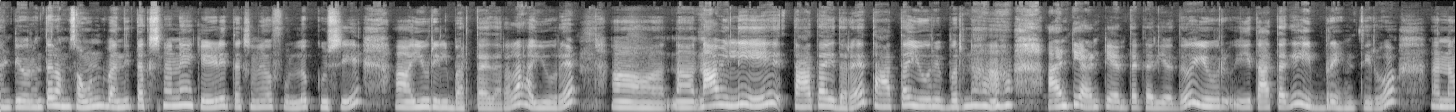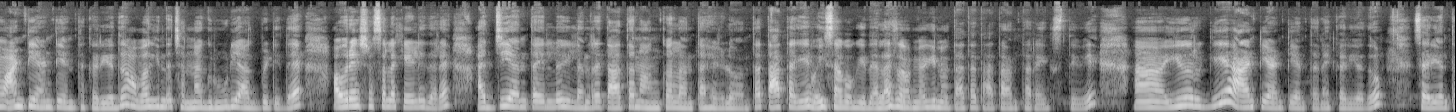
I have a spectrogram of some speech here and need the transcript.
ಆಂಟಿಯವ್ರಂತ ನಮ್ಮ ಸೌಂಡ್ ಬಂದಿದ ತಕ್ಷಣವೇ ಕೇಳಿದ ತಕ್ಷಣ ಫುಲ್ಲು ಖುಷಿ. ಇವ್ರು ಇಲ್ಲಿ ಬರ್ತಾ ಇದ್ದಾರಲ್ಲ ಇವರೇ. ನಾವಿಲ್ಲಿ ತಾತ ಇದ್ದಾರೆ ತಾತ ಇವರಿಬ್ಬರನ್ನ ಆಂಟಿ ಆಂಟಿ ಅಂತ ಕರೆಯೋದು. ಇವರು, ಈ ತಾತಗೆ ಇಬ್ಬರು ಹೆಣ್ತಿರು ನಾವು ಆಂಟಿ ಆಂಟಿ ಅಂತ ಕರೆಯೋದು. ಅವಾಗಿಂದ ಚೆನ್ನಾಗಿ ರೂಢಿ ಆಗಿಬಿಟ್ಟಿದೆ. ಅವರೇ ಎಷ್ಟೋ ಸಲ ಕೇಳಿದ್ದಾರೆ ಅಜ್ಜಿ ಅಂತ ಇಲ್ಲೂ ಇಲ್ಲಾಂದರೆ ತಾತನ ಅಂಕಲ್ ಅಂತ ಹೇಳು ಅಂತ ತಾತಗೆ ವಯಸ್ಸಾಗೋಗಿದೆಲ್ಲ ಸೊ ಹಂಗಾಗಿ ನಾವು ತಾತ ತಾತ ಅಂತ ರೇಗಿಸ್ತೀವಿ. ಇವ್ರಿಗೆ ಆಂಟಿ ಆಂಟಿ ಅಂತಲೇ ಕರೆಯೋದು. ಸರಿ ಅಂತ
